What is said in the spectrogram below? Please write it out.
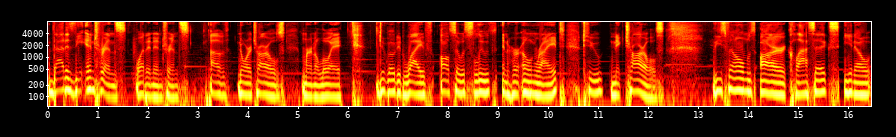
that is the entrance. What an entrance of Nora Charles, Myrna Loy, devoted wife, also a sleuth in her own right, to Nick Charles. These films are classics, you know.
